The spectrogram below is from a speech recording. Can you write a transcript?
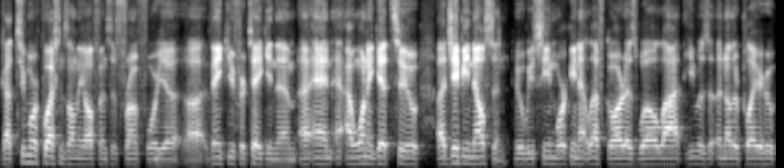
Got two more questions on the offensive front for you. Uh, thank you for taking them. Uh, and I want to get to uh, JB Nelson, who we've seen working at left guard as well a lot. He was another player who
